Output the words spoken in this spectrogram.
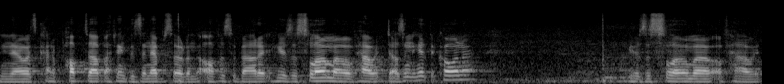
you know, it's kind of popped up. I think there's an episode on The Office about it. Here's a slow-mo of how it doesn't hit the corner. Here's a slow-mo of how it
